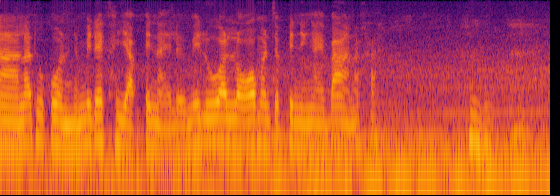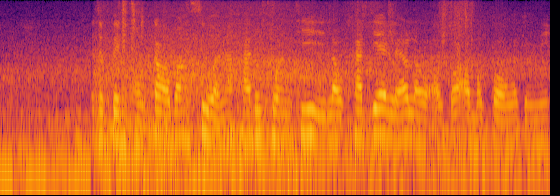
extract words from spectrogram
นานแล้วทุกคนยังไม่ได้ขยับไปไหนเลย ไม่รู้ว่าล้อมันจะเป็นยังไงบ้างนะคะ จะเป็นของเก่าบางส่วนนะคะ ทุกคนที่เราคัดแยกแล้วเราเอาก็เอามากองไว้ตรงนี้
